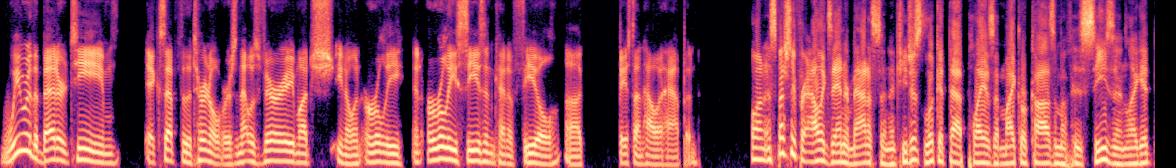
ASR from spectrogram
we were the better team except for the turnovers, and that was very much you know an early an early season kind of feel uh, based on how it happened. Well, and especially for Alexander Mattison, if you just look at that play as a microcosm of his season, like it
